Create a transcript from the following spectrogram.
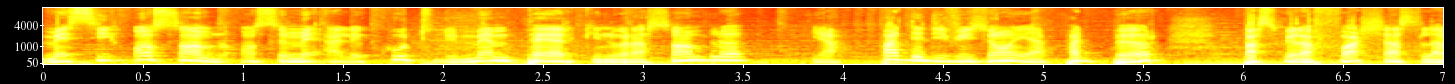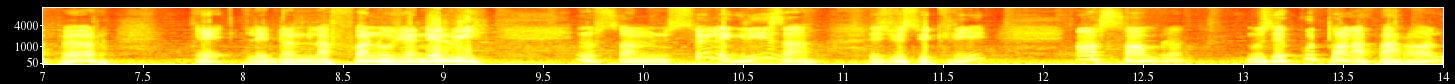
Mais si ensemble, on se met à l'écoute du même Père qui nous rassemble, il n'y a pas de division, il n'y a pas de peur, parce que la foi chasse la peur et les dons de la foi nous viennent de lui. Nous sommes une seule église hein, de Jésus-Christ. Ensemble, nous écoutons la parole.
